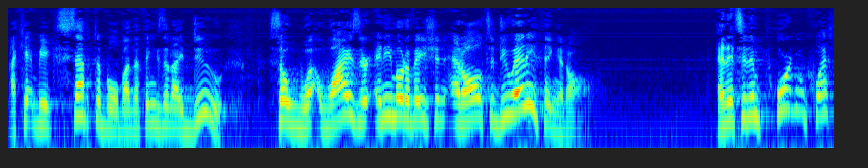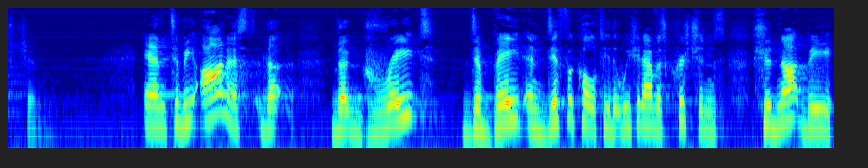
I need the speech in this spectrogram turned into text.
I can't be acceptable by the things that I do. So wh- why is there any motivation at all to do anything at all? And it's an important question. And to be honest, the, the great debate and difficulty that we should have as Christians should not be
